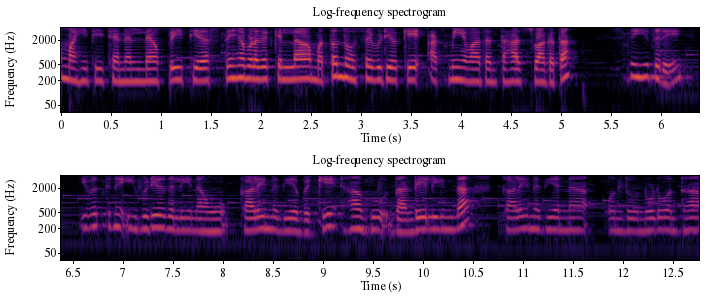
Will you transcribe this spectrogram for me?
ಮಾಹಿತಿ ಚಾನೆಲ್ನ ಪ್ರೀತಿಯ ಸ್ನೇಹ ಬಳಗಕ್ಕೆಲ್ಲ ಮತ್ತೊಂದು ಹೊಸ ವಿಡಿಯೋಕ್ಕೆ ಆತ್ಮೀಯವಾದಂತಹ ಸ್ವಾಗತ. ಸ್ನೇಹಿತರೆ, ಇವತ್ತಿನ ಈ ವಿಡಿಯೋದಲ್ಲಿ ನಾವು ಕಾಳಿ ನದಿಯ ಬಗ್ಗೆ ಹಾಗೂ ದಾಂಡೇಲಿಯಿಂದ ಕಾಳಿ ನದಿಯನ್ನು ಒಂದು ನೋಡುವಂತಹ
